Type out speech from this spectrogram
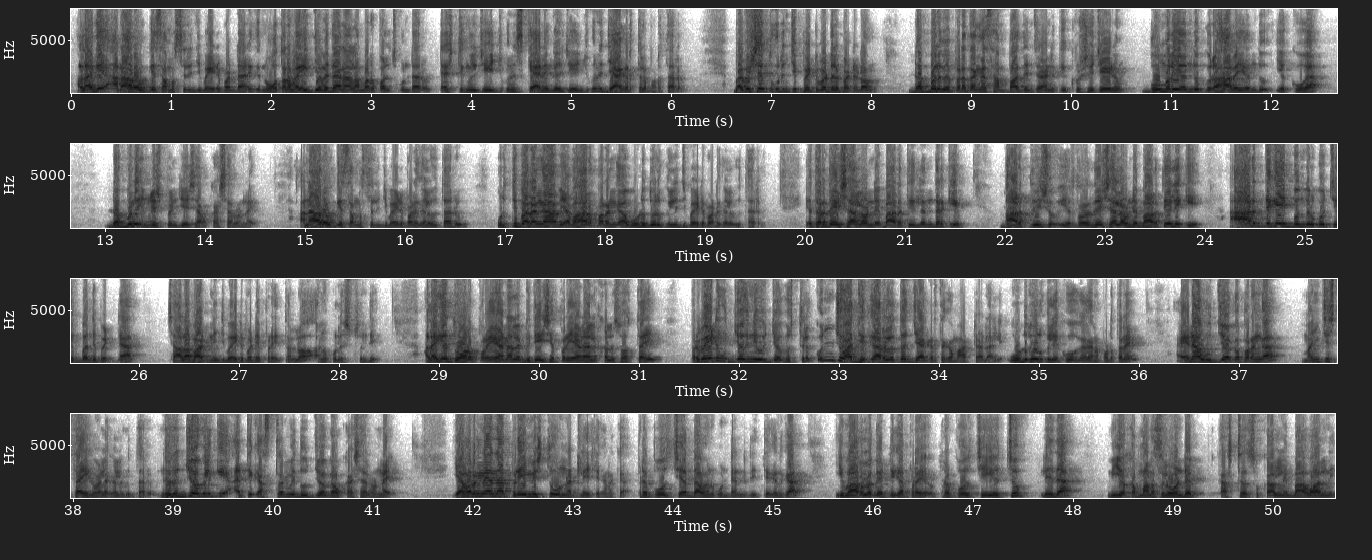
అలాగే అనారోగ్య సమస్య నుంచి బయటపడడానికి నూతన వైద్య విధానాలు అమలుపరుచుకుంటారు. టెస్టింగ్లు చేయించుకుని స్కానింగ్లు చేయించుకుని జాగ్రత్తలు పడతారు. భవిష్యత్తు గురించి పెట్టుబడులు పెట్టడం డబ్బులు విపరీతంగా సంపాదించడానికి కృషి చేయడం భూముల యందు గృహాల యందు ఎక్కువగా డబ్బులు ఇన్వెస్ట్మెంట్ చేసే అవకాశాలు ఉన్నాయి. అనారోగ్య సమస్యల నుంచి బయటపడగలుగుతారు వృత్తిపరంగా వ్యవహారపరంగా ఒడిదుడుకుల నుంచి బయటపడగలుగుతారు. ఇతర దేశాల్లో ఉండే భారతీయులందరికీ భారతదేశం ఇతర దేశాల్లో ఉండే భారతీయులకి ఆర్థిక ఇబ్బందులకు వచ్చి ఇబ్బంది పెట్టినా చాలా వాటి నుంచి బయటపడే ప్రయత్నంలో అనుకూలిస్తుంది. అలాగే దూర ప్రయాణాలు విదేశీ ప్రయాణాలు కలిసి వస్తాయి. ప్రైవేటు ఉద్యోగిని ఉద్యోగస్తులు కొంచెం అధికారులతో జాగ్రత్తగా మాట్లాడాలి. ఒడిదుడుకులు ఎక్కువగా కనపడుతున్నాయి. అయినా ఉద్యోగపరంగా మంచి స్థాయికి వెళ్ళగలుగుతారు. నిరుద్యోగులకి అతి కష్టం మీద ఉద్యోగ అవకాశాలు ఉన్నాయి. ఎవరినైనా ప్రేమిస్తూ ఉన్నట్లయితే కనుక ప్రపోజ్ చేద్దాం అనుకుంటున్నట్లయితే కనుక ఈ వారంలో గట్టిగా ప్రపోజ్ చేయొచ్చు. లేదా మీ యొక్క మనసులో ఉండే కష్ట సుఖాలని భావాల్ని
